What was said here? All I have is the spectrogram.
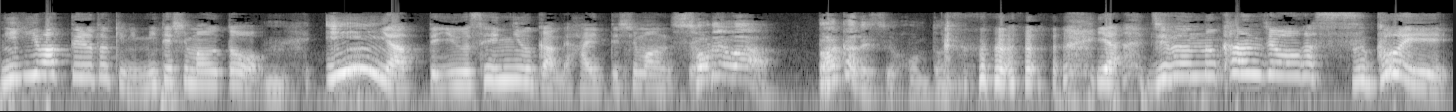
賑わってる時に見てしまうと、うん。いいんやっていう先入観で入ってしまうんですそよ。れはバカですよ本当に。いや、自分の感情がすごい、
